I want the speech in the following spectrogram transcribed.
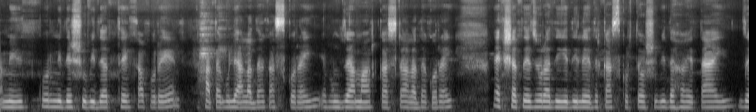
আমি কর্মীদের সুবিধার্থে কাপড়ে হাতাগুলি আলাদা কাজ করাই এবং জামার কাজটা আলাদা করাই। একসাথে জোড়া দিয়ে দিলে এদের কাজ করতে অসুবিধা হয়, তাই যে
